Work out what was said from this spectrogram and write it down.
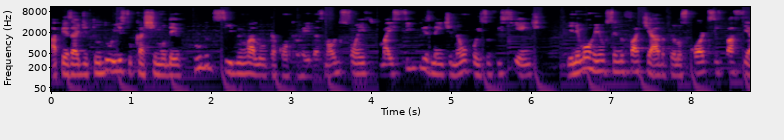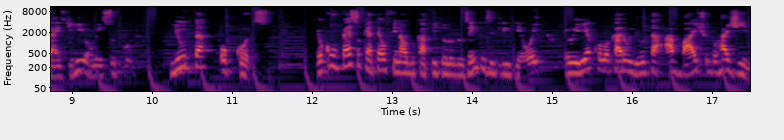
Apesar de tudo isso, Kashimo deu tudo de si numa luta contra o Rei das Maldições, mas simplesmente não foi suficiente e ele morreu sendo fatiado pelos cortes espaciais de Ryomen Sukuna. Yuta Okotsu eu confesso que até o final do capítulo 238 eu iria colocar o Yuta abaixo do Hajime,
